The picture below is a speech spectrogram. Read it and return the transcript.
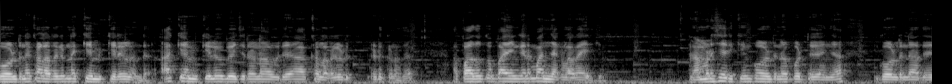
ഗോൾഡിന് കളർ കിട്ടുന്ന കെമിക്കലുകളുണ്ട് ആ കെമിക്കൽ ഉപയോഗിച്ചിട്ടാണ് അവർ ആ കളർ എടുക്കുന്നത് അപ്പോൾ അതൊക്കെ ഭയങ്കര മഞ്ഞ കളറായിരിക്കും നമ്മൾ ശരിക്കും ഗോൾഡിനൊപ്പം പെട്ട് കഴിഞ്ഞാൽ ഗോൾഡിന്റെ അതേ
